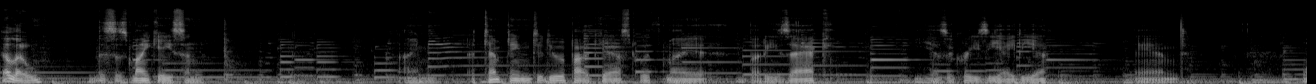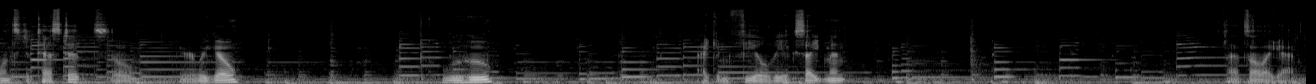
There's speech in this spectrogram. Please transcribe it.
Hello, this is Mike Asen. I'm attempting to do a podcast with my buddy Zach. He has a crazy idea and wants to test it, so here we go. Woohoo! I can feel the excitement. That's all I got.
